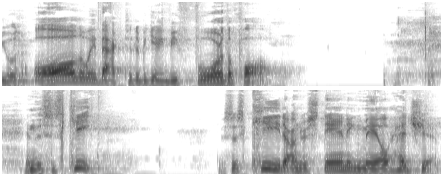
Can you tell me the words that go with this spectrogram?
he goes all the way back to the beginning, before the fall. And this is key. This is key to understanding male headship.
